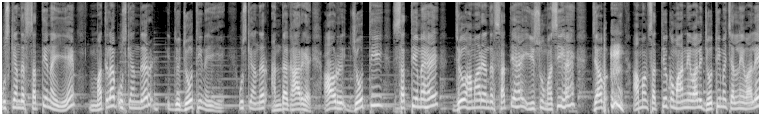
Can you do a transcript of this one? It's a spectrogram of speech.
उसके अंदर सत्य नहीं है मतलब उसके अंदर जो, ज्योति नहीं है। उसके अंदर अंधकार है। और ज्योति सत्य में है, जो हमारे अंदर सत्य है, यीशु मसीह है, जब हम हम सत्य को मानने वाले, ज्योति में चलने वाले,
